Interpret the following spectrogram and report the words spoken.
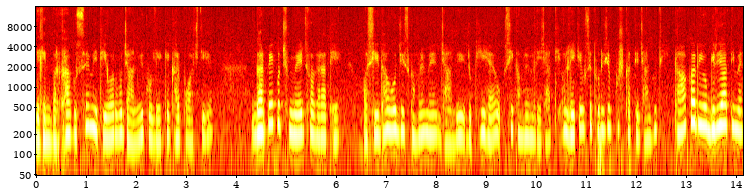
लेकिन बरखा गुस्से में थी और वो जानवी को लेके घर पहुँचती है। घर पे कुछ मेज वगैरह थे और सीधा वो जिस कमरे में जानवी रुकी है, उसी कमरे में ले जाती है और लेके उसे थोड़ी सी पुश करती है। जानवी थी क्या कर रही हो? गिर जाती मैं।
